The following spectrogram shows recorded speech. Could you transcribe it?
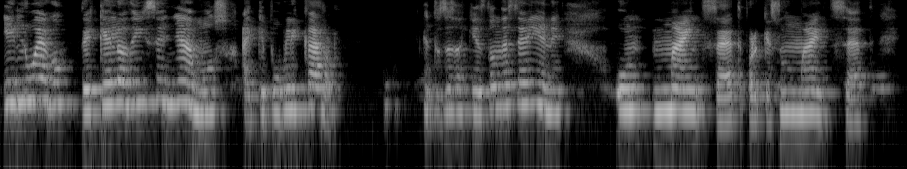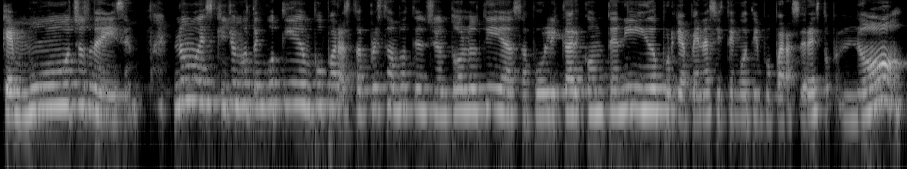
y luego de que lo diseñamos hay que publicarlo. Entonces aquí es donde se viene un mindset, porque es un mindset que muchos me dicen, no, es que yo no tengo tiempo para estar prestando atención todos los días a publicar contenido, porque apenas si tengo tiempo para hacer esto. No,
